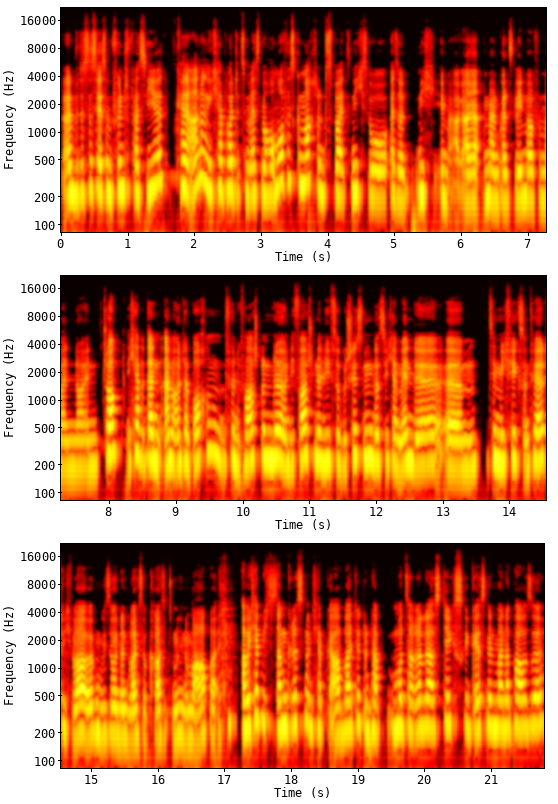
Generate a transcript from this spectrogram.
Also Das ist jetzt um fünf passiert. Keine Ahnung, ich habe heute zum ersten Mal Homeoffice gemacht und das war jetzt nicht so, also nicht im, äh, in meinem ganzen Leben, aber für meinen neuen Job. Ich habe dann einmal unterbrochen für eine Fahrstunde und die Fahrstunde lief so beschissen, dass ich am Ende ähm, ziemlich fix und fertig war irgendwie so und dann war ich so krass, jetzt muss ich nochmal arbeiten. Aber ich habe mich zusammengerissen und ich habe gearbeitet und habe Mozzarella-Sticks gegessen in meiner Pause.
